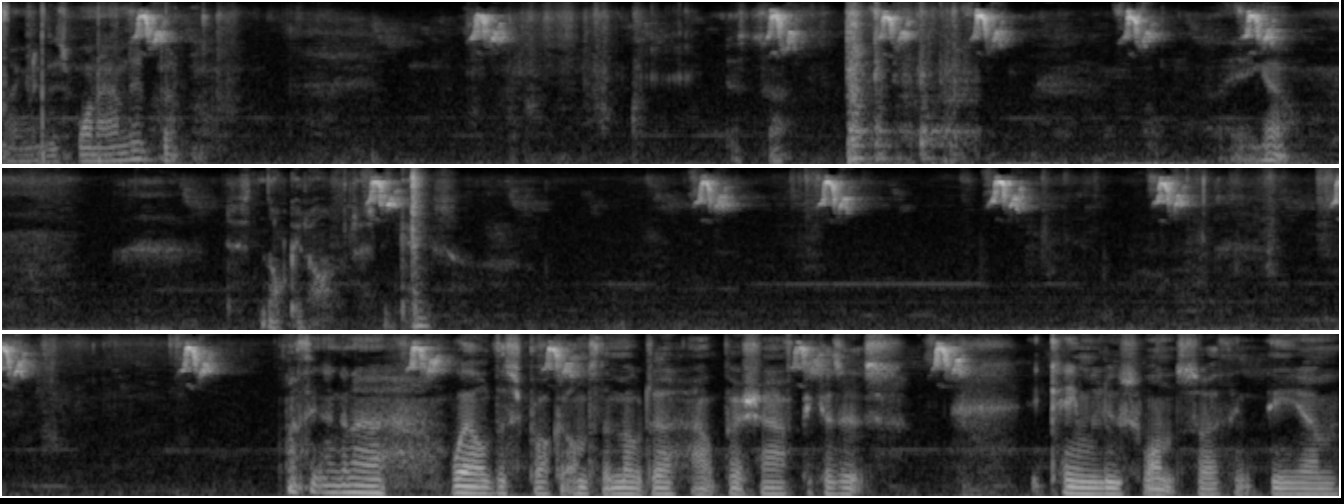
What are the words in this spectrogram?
I can do this one-handed, but knock it off just in case. I think I'm gonna weld the sprocket onto the motor output shaft because it's it came loose once so I think the um,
